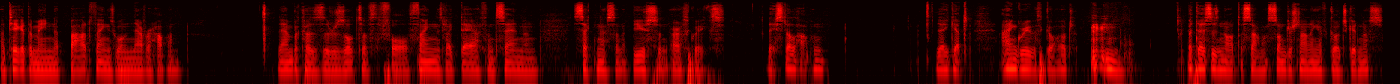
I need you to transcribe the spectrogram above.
and take it to mean that bad things will never happen then, because the results of the fall, things like death and sin and sickness and abuse and earthquakes, they still happen. They get angry with God. but this is not the psalmist's understanding of God's goodness.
